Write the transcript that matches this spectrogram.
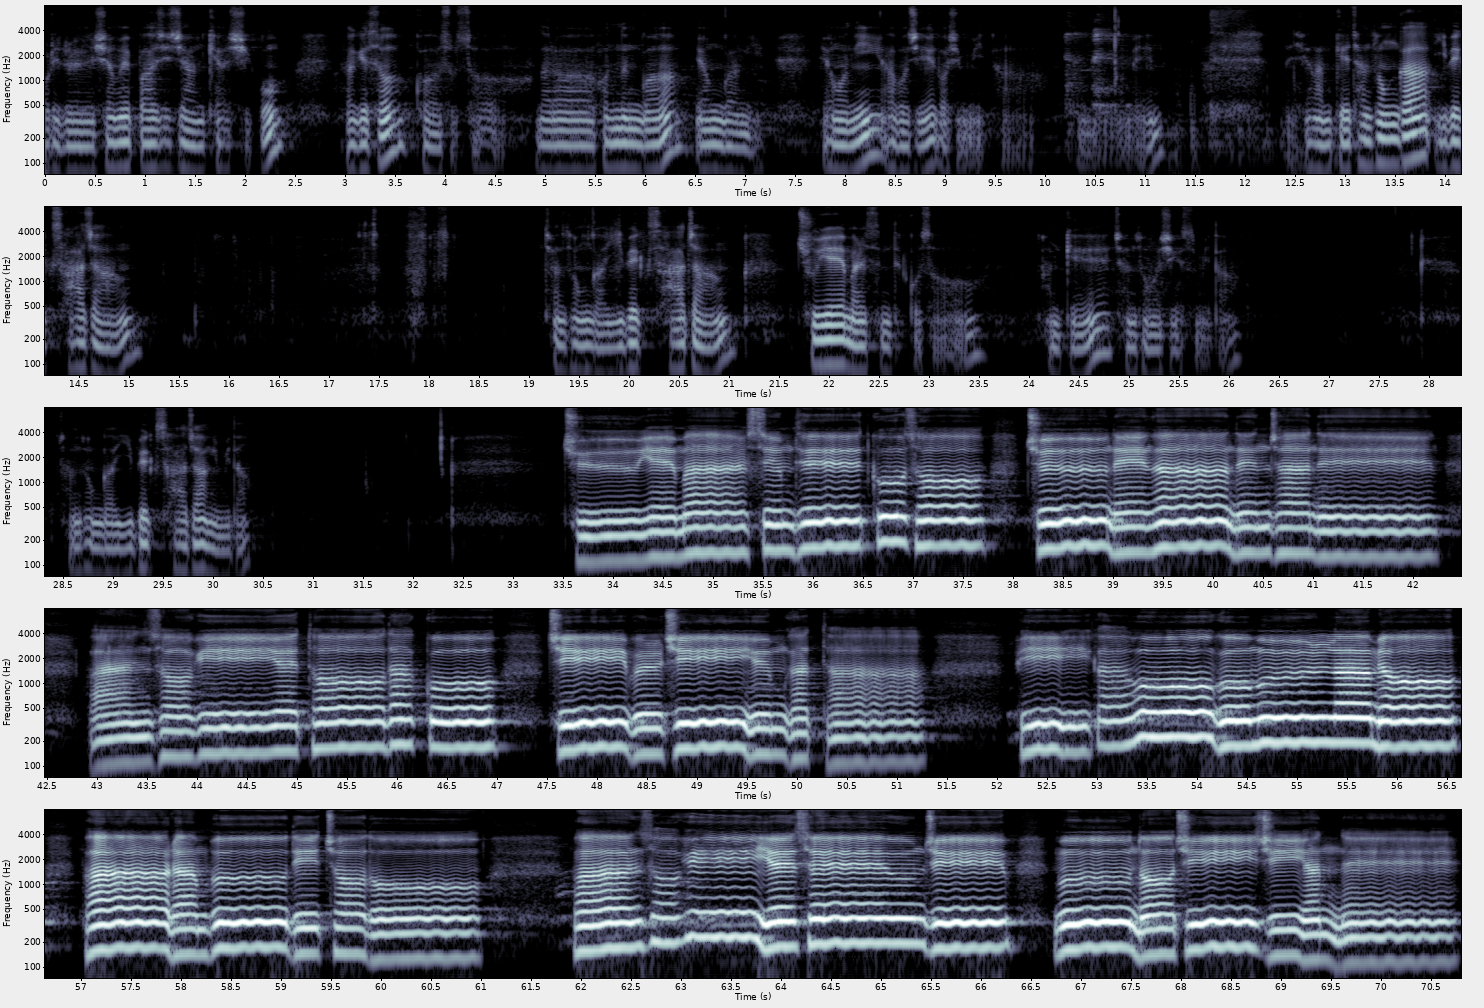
우리를 시험에 빠지지 않게 하시고 악에서 구하소서. 나라와 권능과 영광이 영원히 아버지의 것입니다. 음, 아멘. 네, 시간 함께 찬송가 204장 찬송가 204장 주의 말씀 듣고서 함께 찬송하시겠습니다. 찬송가 204장입니다. 주의 말씀 듣고서 준행하는 자는 반석 위에 터닫고 집을 지음 같아 비가 오고 물나며 바람 부딪혀도 반석 위에 세운 집 무너지지 않네.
